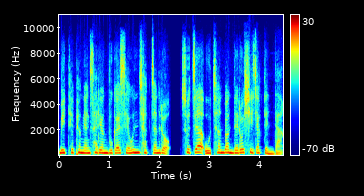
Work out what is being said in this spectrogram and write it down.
미태평양 사령부가 세운 작전으로 숫자 5천번대로 시작된다.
